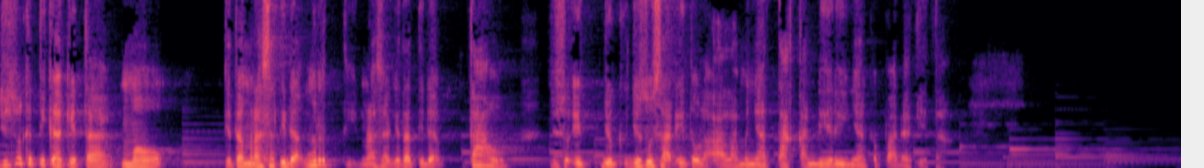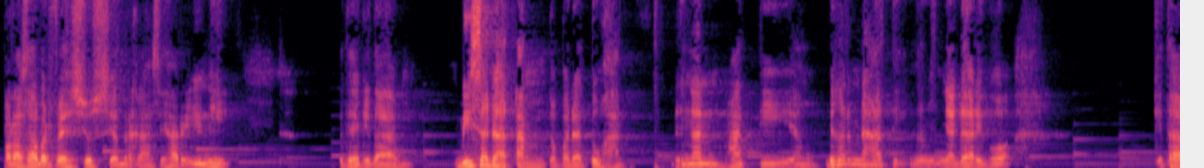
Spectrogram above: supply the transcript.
justru ketika kita mau kita merasa tidak ngerti, merasa kita tidak tahu, Justru, justru saat itulah Allah menyatakan dirinya kepada kita. Para sahabat Yesus yang terkasih hari ini, ketika kita bisa datang kepada Tuhan dengan hati yang dengan rendah hati, menyadari bahwa kita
